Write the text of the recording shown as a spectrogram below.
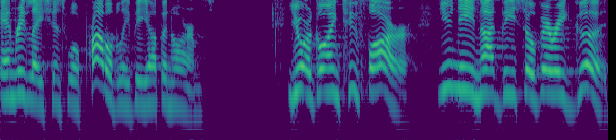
and relations will probably be up in arms. You are going too far. You need not be so very good.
